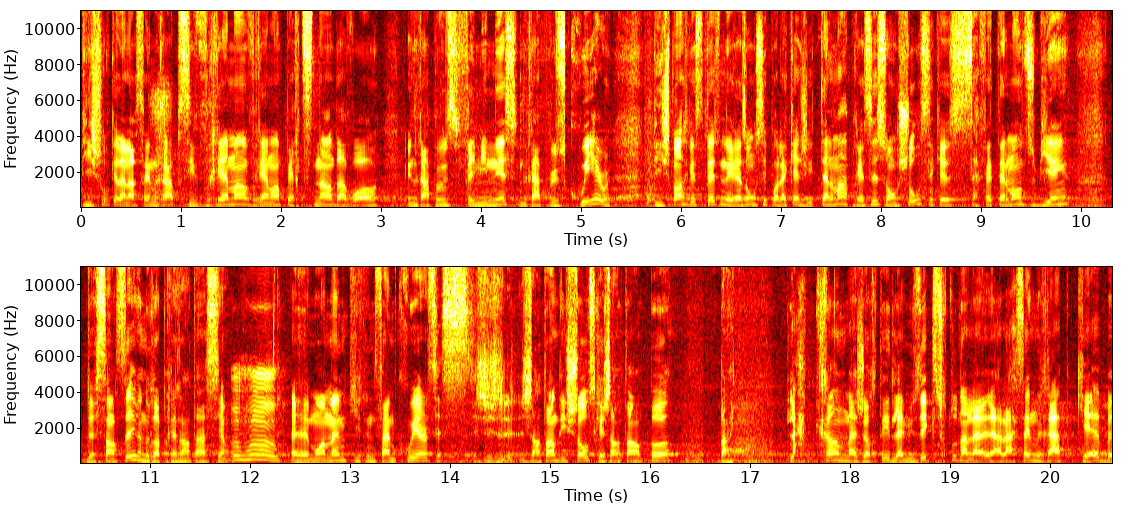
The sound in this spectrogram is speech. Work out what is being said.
Puis je trouve que dans la scène rap, c'est vraiment, vraiment pertinent d'avoir une rappeuse féministe, une rappeuse queer. Puis je pense que c'est peut-être une des raisons aussi pour laquelle j'ai tellement apprécié son show, c'est que ça fait tellement du bien de sentir une représentation. Mm-hmm. Euh, Moi-même, qui est une femme queer, c'est- c'est- j- j'entends des choses que j'entends pas dans la grande majorité de la musique, surtout dans la, scène rap keb.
